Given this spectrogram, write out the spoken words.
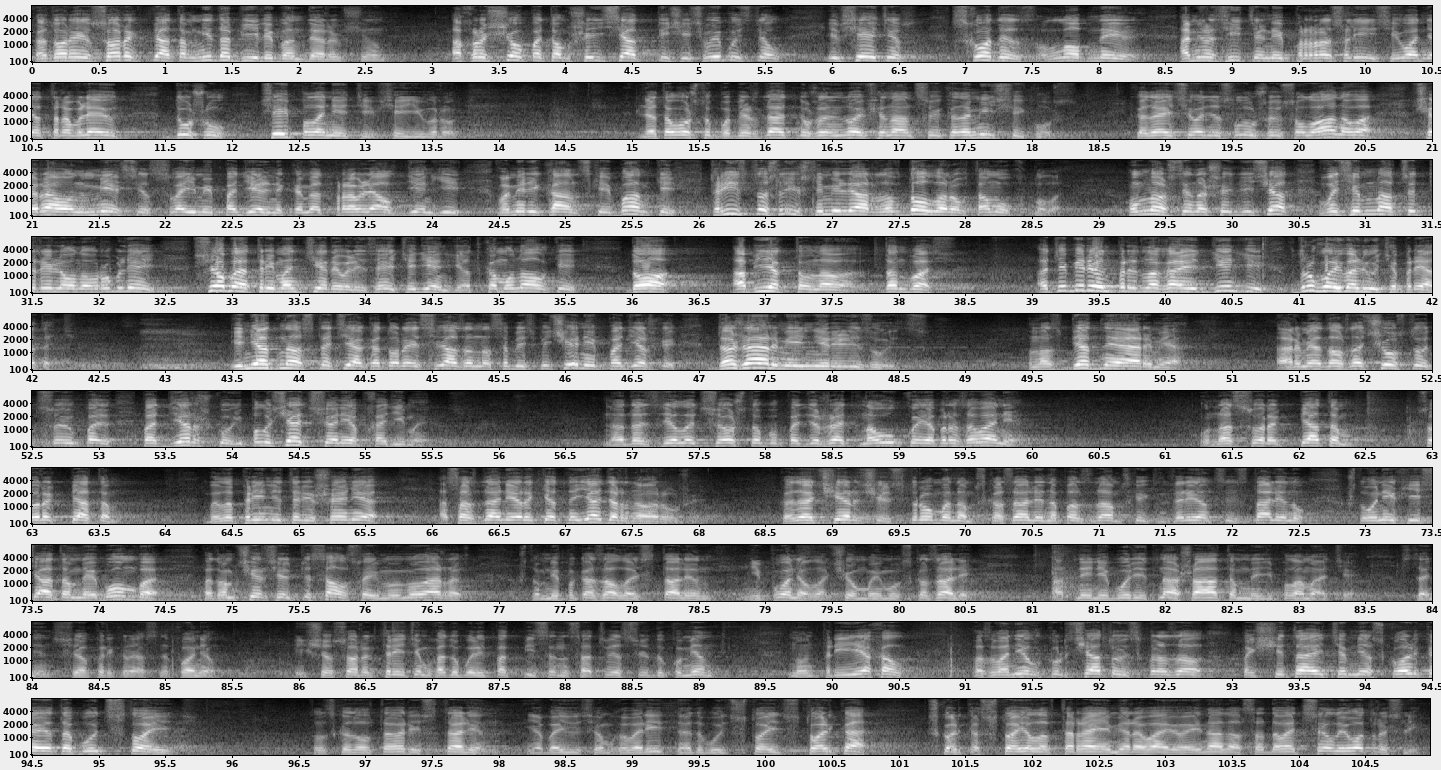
которые в 45-м не добили бандеровщину. А Хрущев потом 60 тысяч выпустил, и все эти сходы злобные, омерзительные проросли и сегодня отравляют душу всей планете и всей Европе. Для того, чтобы побеждать, нужен иной финансово-экономический курс. Когда я сегодня слушаю Солуанова, вчера он вместе с своими подельниками отправлял деньги в американские банки, 300 с лишним миллиардов долларов там ухнуло. Умножьте на 60, 18 триллионов рублей. Все бы отремонтировали за эти деньги, от коммуналки до объектов на Донбассе. А теперь он предлагает деньги в другой валюте прятать. И ни одна статья, которая связана с обеспечением, поддержкой, даже армии не реализуется. У нас бедная армия. Армия должна чувствовать свою поддержку и получать все необходимое. Надо сделать все, чтобы поддержать науку и образование. У нас в 45-м 45 было принято решение о создании ракетно-ядерного оружия. Когда Черчилль с Труманом сказали на Потсдамской конференции Сталину, что у них есть атомная бомба, потом Черчилль писал в своих мемуарах, что мне показалось, Сталин не понял, о чем мы ему сказали. Отныне будет наша атомная дипломатия. Сталин все прекрасно понял. Еще в 1943 году были подписаны соответствующие документы. Но он приехал, позвонил Курчату и сказал, посчитайте мне, сколько это будет стоить. Тот сказал, товарищ Сталин, я боюсь вам говорить, но это будет стоить столько, сколько стоила Вторая мировая война, нас отдавать целые отрасли.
